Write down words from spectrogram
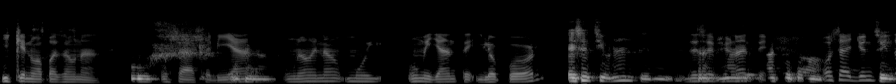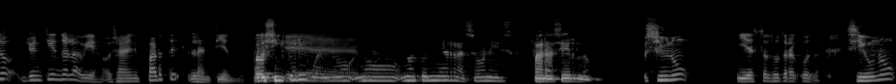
y que no ha pasado nada. Uf, O sea, sería una vaina muy humillante y lo peor, decepcionante. decepcionante. o sea, yo Sí. entiendo, yo entiendo a la vieja, o sea, en parte la entiendo. Pues sí, pero igual no, no, no tenía razones para hacerlo. Si uno, y esta es otra cosa, si uno,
